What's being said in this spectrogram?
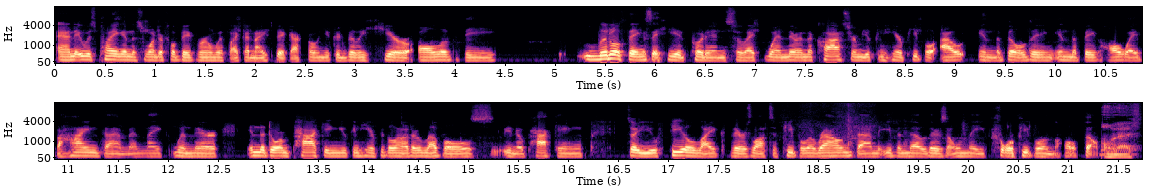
and it was playing in this wonderful big room with like a nice big echo, and you could really hear all of the little things that he had put in. So like when they're in the classroom, you can hear people out in the building in the big hallway behind them, and like when they're in the dorm packing, you can hear people on other levels, you know, packing. So you feel like there's lots of people around them, even though there's only four people in the whole film. Oh, that's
